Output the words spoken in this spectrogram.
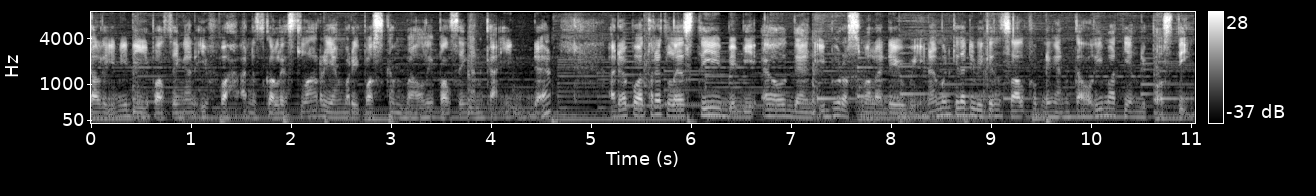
Kali ini di postingan Ifah Anuska Leslar Yang merepost kembali postingan Kak Indah. Ada potret Lesti, BBL, dan Ibu Rosmala Dewi. Namun kita dibikin salvo dengan kalimat yang diposting.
